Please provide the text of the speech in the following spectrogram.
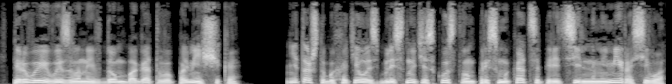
впервые вызванный в дом богатого помещика. Не то чтобы хотелось блеснуть искусством присмыкаться перед сильными мира сего,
